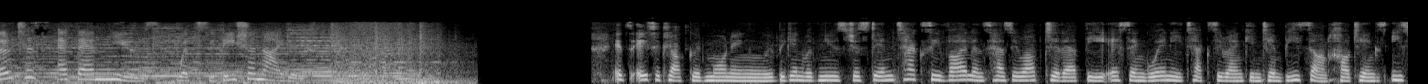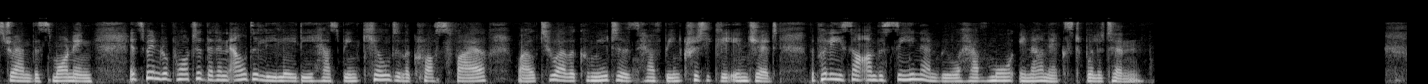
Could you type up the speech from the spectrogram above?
Lotus FM News with Sudisha Naidu. It's 8 o'clock. Good morning. We begin with news just in. Taxi violence has erupted at the Esangweni taxi rank in Tembisa on Gauteng's East Rand this morning. It's been reported that an elderly lady has been killed in the crossfire, while two other commuters have been critically injured. The police are on the scene and we will have more in our next bulletin.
